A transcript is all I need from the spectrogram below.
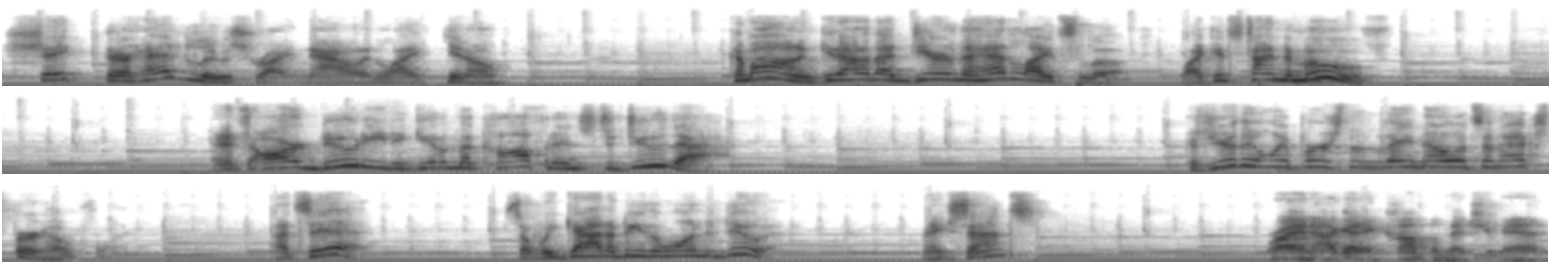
shake their head loose right now and like, you know, come on, get out of that deer in the headlights look. Like it's time to move. And it's our duty to give them the confidence to do that. Because you're the only person that they know it's an expert, hopefully. That's it. So we got to be the one to do it. Make sense? Ryan, I got to compliment you, man.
